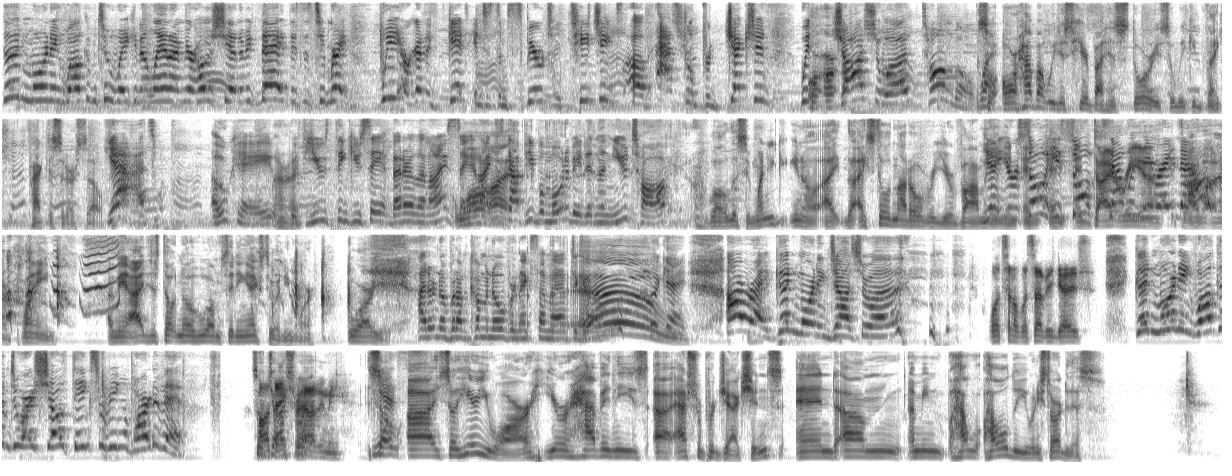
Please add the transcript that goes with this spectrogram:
Good morning. Welcome to Awaken Atlanta. I'm your host, Shannon McVeigh. This is Tim Wright. We are going to get into some spiritual teachings of astral projection with Or- or- Joshua Tongol. So, or how about we just hear about his story so we could like practice it ourselves? yeah, it's okay. All right. If you think you say it better than I say Well, it, I just I- got people motivated and then you talk. Well, listen, when you you know, I I still not over your vomiting. Yeah, you're and, so- and, he's so and upset with me diarrhea right on, now. on a plane. I mean, I just don't know who I'm sitting next to anymore. Who are you? I don't know, but I'm coming over next time I have to go. Oh. Okay. All right. Good morning, Joshua. What's up? What's up, you guys? Good morning. Welcome to our show. Thanks for being a part of it. So, oh, thanks for having me. So, Yes. uh, so here you are. You're having these uh, astral projections, and um, I mean, how how old are you when you started this?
